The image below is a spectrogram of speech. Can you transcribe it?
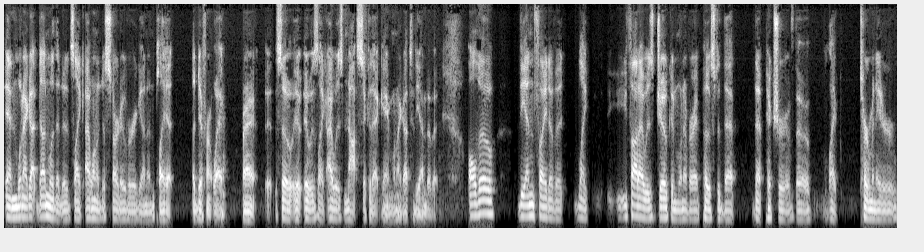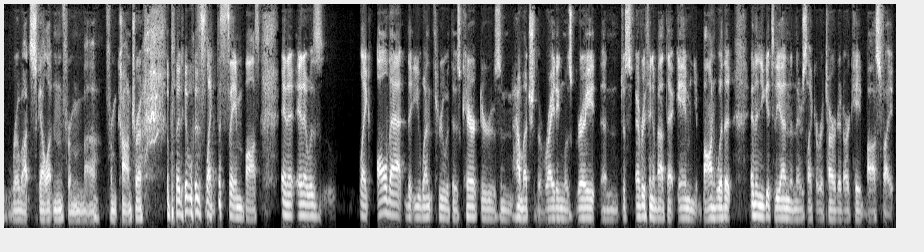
And when I got done with it, it's like I wanted to start over again and play it a different way, right? So it, it was like I was not sick of that game when I got to the end of it. Although the end fight of it, like you thought I was joking whenever I posted that that picture of the like Terminator robot skeleton from uh, from Contra, but it was like the same boss, and it and it was like all that that you went through with those characters and how much the writing was great and just everything about that game and you bond with it, and then you get to the end and there's like a retarded arcade boss fight,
